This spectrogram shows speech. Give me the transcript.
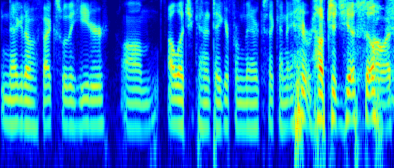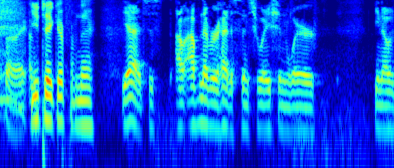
negative effects with a heater. Um, I'll let you kind of take it from there because I kind of interrupted you. So oh, that's all right. you take it from there. Yeah, it's just I, I've never had a situation where, you know,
